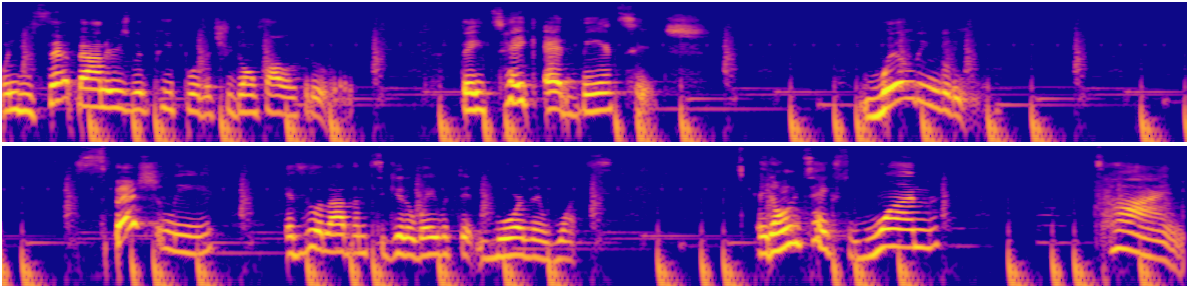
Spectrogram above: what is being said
when you set boundaries with people that you don't follow through with. They take advantage willingly, especially if you allow them to get away with it more than once. It only takes one time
